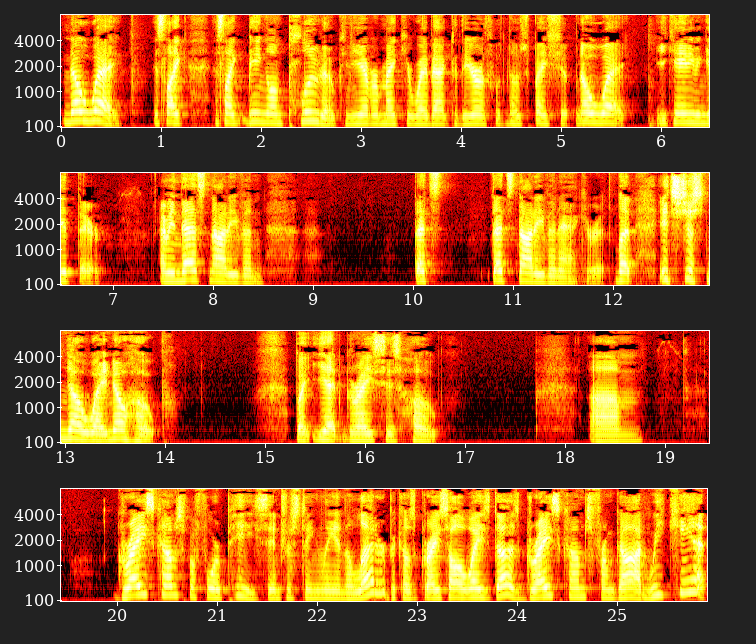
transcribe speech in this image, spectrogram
No way. It's like it's like being on Pluto. Can you ever make your way back to the Earth with no spaceship? No way. You can't even get there. I mean, that's not even that's that's not even accurate. But it's just no way, no hope. But yet grace is hope. Um, grace comes before peace, interestingly, in the letter, because grace always does. Grace comes from God. We can't,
